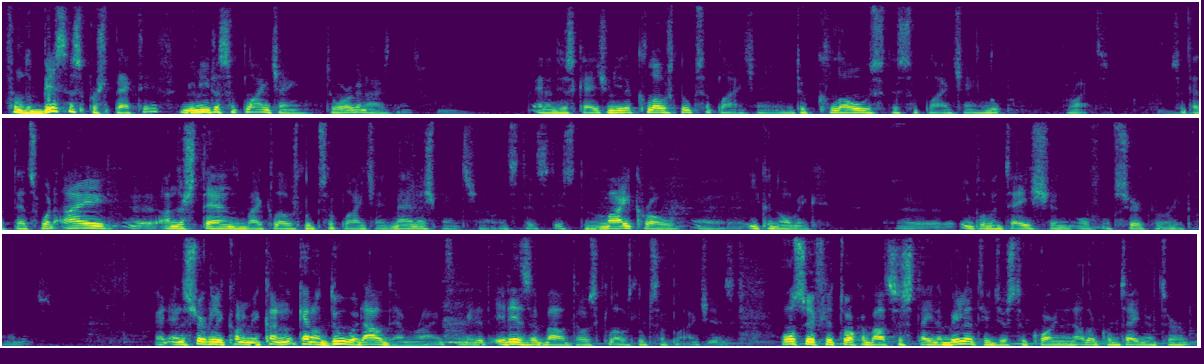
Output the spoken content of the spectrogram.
from the business perspective, you need a supply chain to organize that. And in this case, you need a closed loop supply chain. You need to close the supply chain loop, right? So that, that's what I uh, understand by closed loop supply chain management. You know, it's, it's, it's the micro uh, economic uh, implementation of, of circular economies. And, and the circular economy can, cannot do without them, right? I mean, it, it is about those closed loop supply chains. Also, if you talk about sustainability, just to coin another container term,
